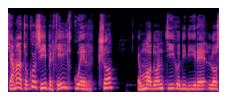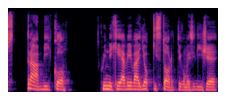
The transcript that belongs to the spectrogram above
chiamato così perché il guercio è un modo antico di dire lo strabico, quindi che aveva gli occhi storti, come si dice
